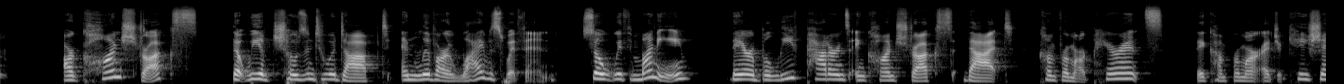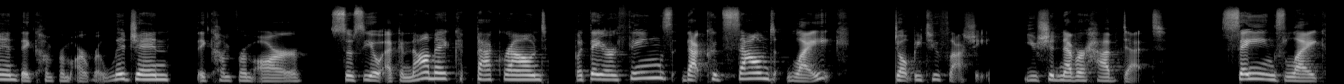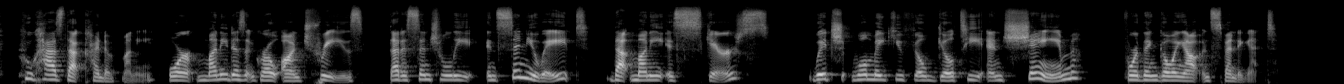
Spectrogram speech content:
are constructs that we have chosen to adopt and live our lives within. So, with money, they are belief patterns and constructs that come from our parents, they come from our education, they come from our religion, they come from our socioeconomic background, but they are things that could sound like don't be too flashy. You should never have debt. Sayings like, who has that kind of money? Or money doesn't grow on trees, that essentially insinuate that money is scarce, which will make you feel guilty and shame for then going out and spending it.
